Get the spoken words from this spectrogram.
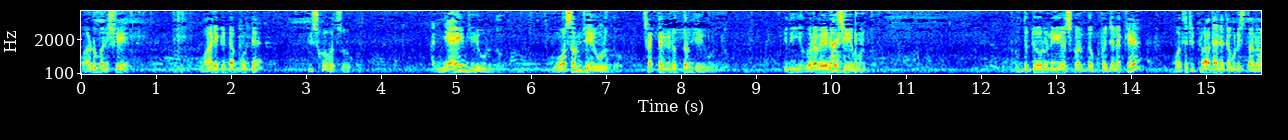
వాడు మనిషే. వానికి డబ్బుంటే తీసుకోవచ్చు. అన్యాయం చేయకూడదు. మోసం చేయకూడదు. చట్ట విరుద్ధం చేయకూడదు. ఇది ఎవరైనా చేయకూడదు. పొద్దుటూరు నియోజకవర్గ ప్రజలకే మొదటి ప్రాధాన్యత కూడా ఇస్తాను.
